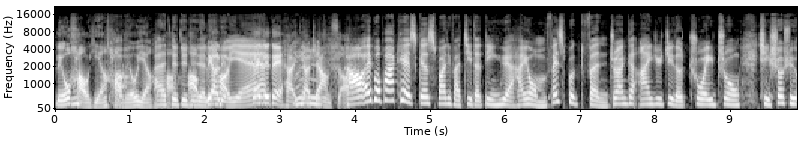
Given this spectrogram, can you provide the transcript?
留好言、好留言，好不好？哎，对对对对，留好言。对对对，好，一定要这样子哦。好，Apple Podcast 跟 Spotify 记得订阅，还有我们 Facebook 粉专跟 IG 记得追踪，请搜寻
